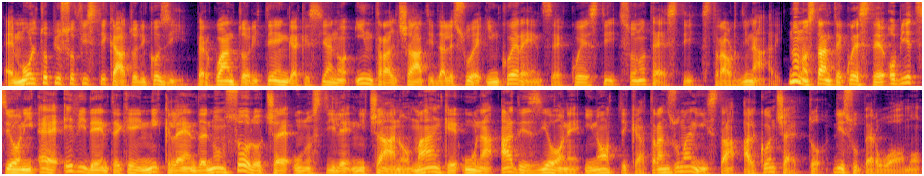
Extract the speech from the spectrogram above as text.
È molto più sofisticato di così, per quanto ritenga che siano intralciati dalle sue incoerenze, questi sono testi straordinari. Nonostante queste obiezioni, è evidente che in Nick Land non solo c'è uno stile nicciano, ma anche una adesione in ottica transumanista al concetto di superuomo.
